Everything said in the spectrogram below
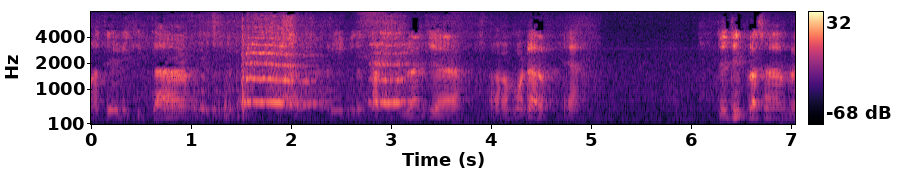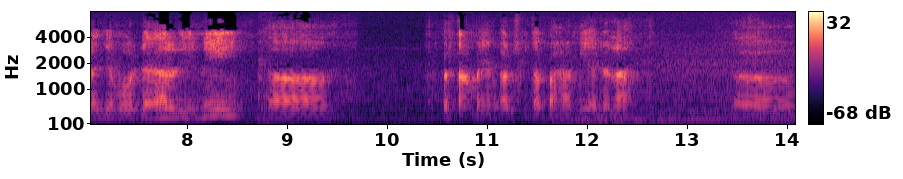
materi kita hari ini tentang belanja uh, modal ya. Jadi pelaksanaan belanja modal ini uh, pertama yang harus kita pahami adalah uh,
